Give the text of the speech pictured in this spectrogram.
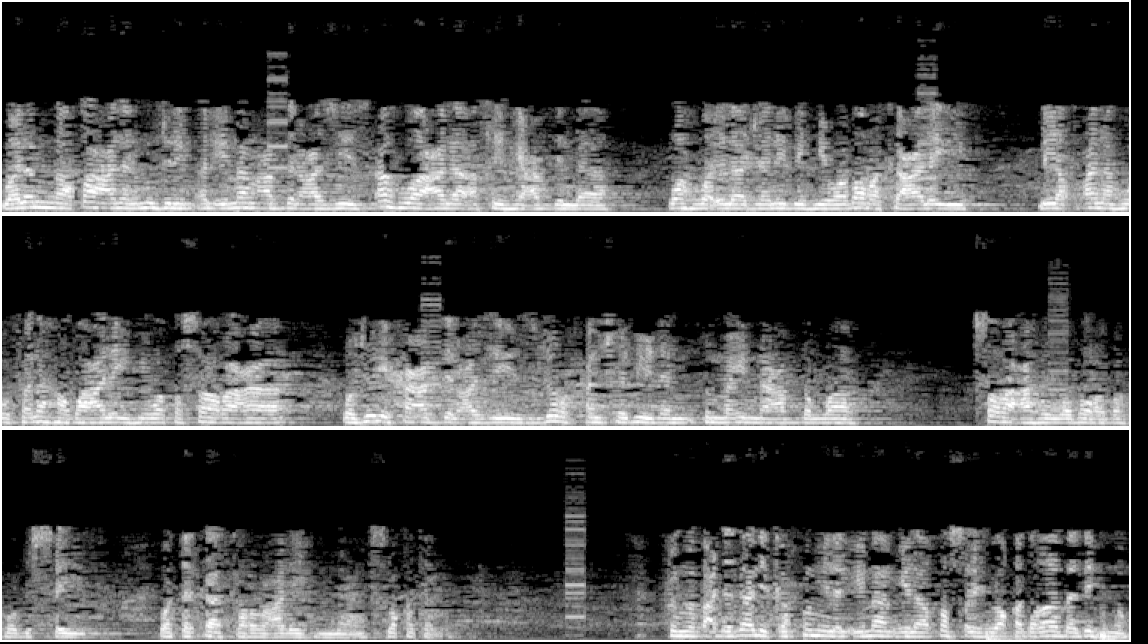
ولما طعن المجرم الإمام عبد العزيز أهوى على أخيه عبد الله وهو إلى جانبه وبرك عليه ليطعنه فنهض عليه وتصارعا وجرح عبد العزيز جرحا شديدا ثم إن عبد الله صرعه وضربه بالسيف وتكاثروا عليه الناس وقتلوه. ثم بعد ذلك حمل الإمام إلى قصره وقد غاب ذهنه.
